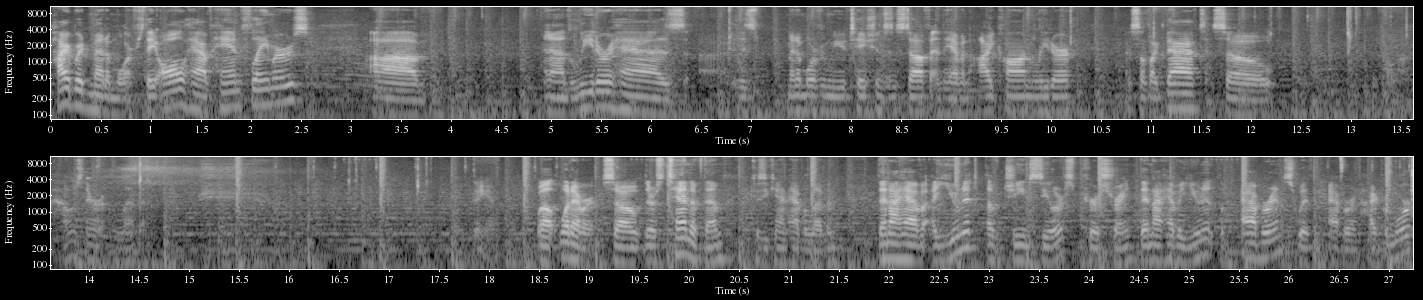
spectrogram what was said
hybrid metamorphs. They all have hand flamers. Um, uh, the leader has uh, his metamorphic mutations and stuff, and they have an icon leader and stuff like that. So, hold on, how is there 11? Dang it. Well, whatever. So there's 10 of them, because you can't have 11. Then I have a unit of Genestealers, pure strength. Then I have a unit of Aberrants with an Aberrant Hypermorph,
